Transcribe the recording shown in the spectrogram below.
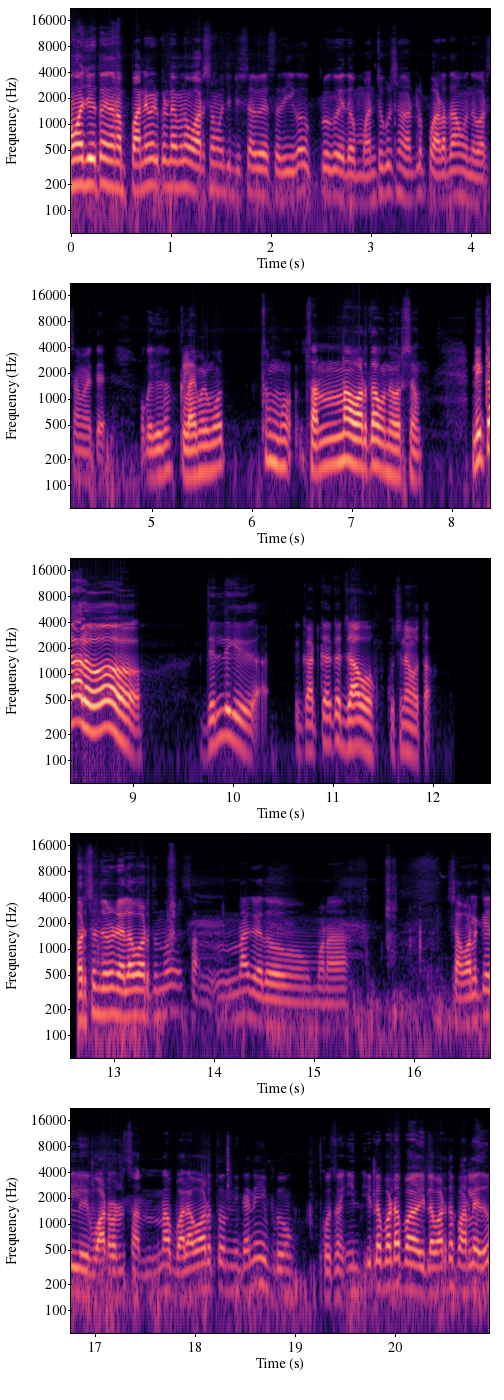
మా జీవితం ఏదైనా పని పెట్టుకునే టైంలో వర్షం వచ్చి డిస్టర్బ్ చేస్తుంది. ఇగో ఇప్పుడు ఏదో మంచు కూర్చున్నట్లు పడదా ఉంది వర్షం అయితే. ఒక జీవితం క్లైమేట్ మొత్తం సన్న పడతా ఉంది వర్షం. నికాలు జల్దీ గట్క జావో కూర్చునే పోతా. వర్షం చూడండి ఎలా పడుతుందో? సన్నగా ఏదో మన షవర్కి వెళ్ళి వాటర్ సన్న బల పడుతుంది కానీ ఇప్పుడు కొంచెం ఇట్లా పడ్డ ప- ఇట్లా పడితే పర్లేదు.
